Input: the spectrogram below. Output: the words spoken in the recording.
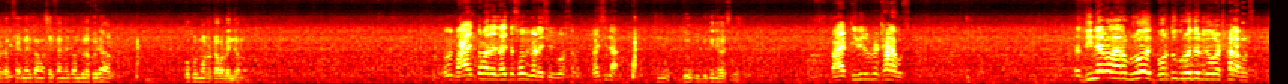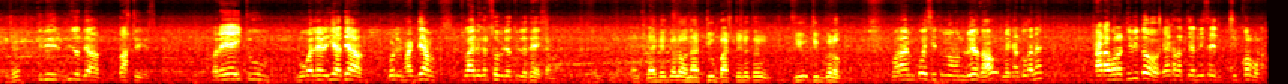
ওটা ফ্যানের কাম আছে ফ্যানের কামগুলো করে কপুর মোটরটা বানাই দাও ওই ভাই তোমার যাইতে ছবি কাটাইছি বর্ষা পাইছিলা বিকিনি হয়েছে ভাই টিভির উপরে ঠাড়া করছে দিনের বেলা এরকম রোদ বর্তু রোদের ভিতরে ঠাড়া করছে টিভির ভিতর দেওয়া ব্লাস্ট হয়ে গেছে পরে এইটু মোবাইলের ইয়া দেওয়া বডি ভাগ দেওয়া ফ্লাইবেগের ছবিটা তুলে দেয় আমার ফ্লাইব্যাগ গেল না টিউব বাস দিলে তো টিউব গেল পরে আমি কইছি তুমি লয়ে যাও মেকার দোকানে ভরা টিভি তো এক হাজার নিচে ঠিক করব না।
